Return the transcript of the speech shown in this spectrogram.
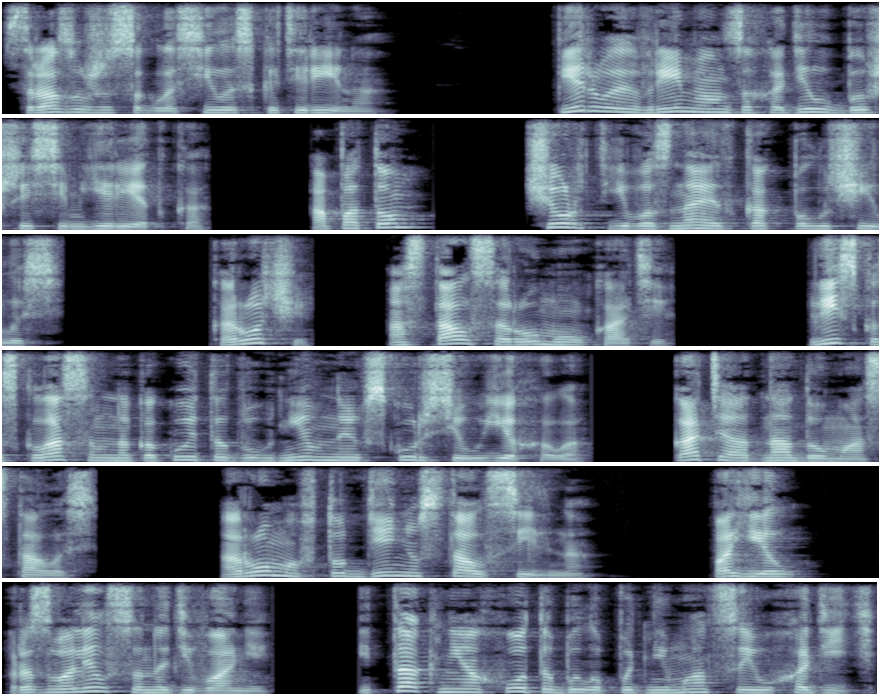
Сразу же согласилась Катерина. Первое время он заходил в бывшей семье редко, а потом черт его знает, как получилось. Короче, остался Рома у Кати. Лиска с классом на какую-то двухдневную экскурсию уехала. Катя одна дома осталась. А Рома в тот день устал сильно. Поел, развалился на диване и так неохота было подниматься и уходить.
